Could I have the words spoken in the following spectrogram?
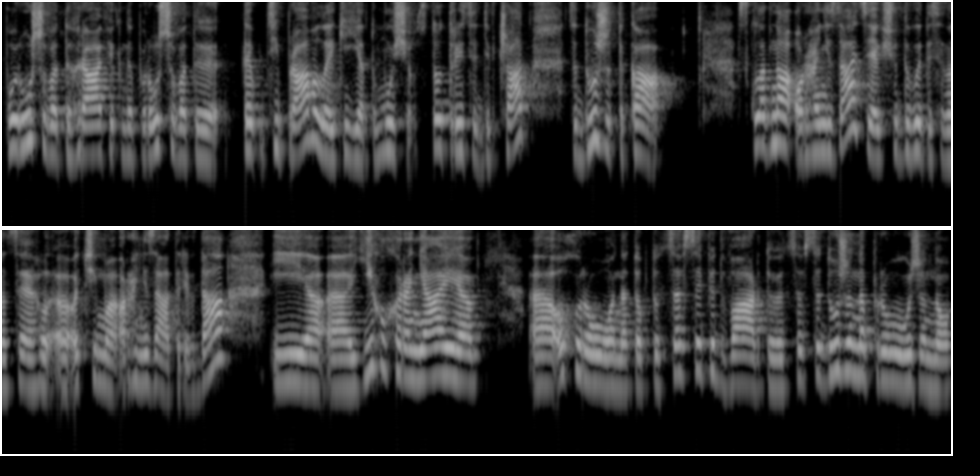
порушувати графік, не порушувати те, ті правила, які є, тому що 130 дівчат це дуже така складна організація, якщо дивитися на це е, очима організаторів, да? і е, їх охороняє. Е, Охорона, тобто це все під вартою, це все дуже напружено,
